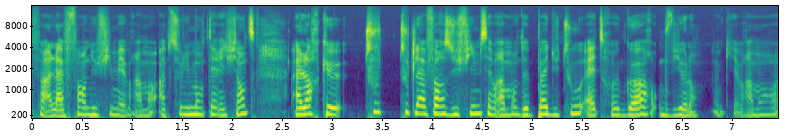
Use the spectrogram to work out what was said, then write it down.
enfin, la fin du film est vraiment absolument terrifiante. Alors que tout- toute la force du film, c'est vraiment de pas du tout être gore ou violent. Donc, il y a vraiment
